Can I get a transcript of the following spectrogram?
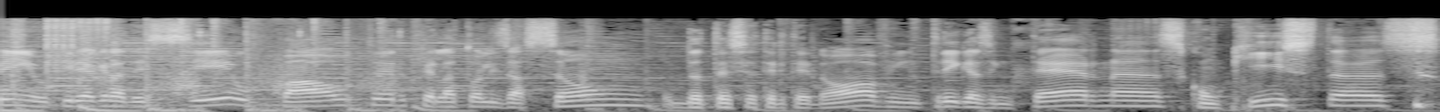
Bem, eu queria agradecer o Walter pela atualização do TC39, intrigas internas, conquistas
